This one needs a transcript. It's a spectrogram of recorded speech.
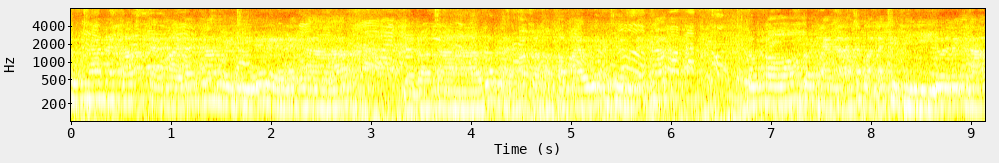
ทุกท่านนะครับสแตนบายด้านข้างเวทีได้เลยนะครับ เดี๋ยวเราจะร่วมถ่ายภาพลำดับต่อไปรวมถึงนะครับน้องๆตัวแทนจากจังหวัดและ TPD ด้วยนะครับ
